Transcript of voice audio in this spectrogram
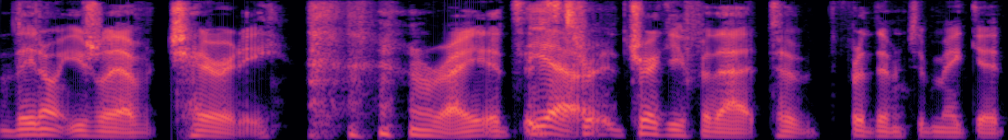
they don't usually have charity, right? It's, it's yeah. tr- tricky for that to for them to make it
